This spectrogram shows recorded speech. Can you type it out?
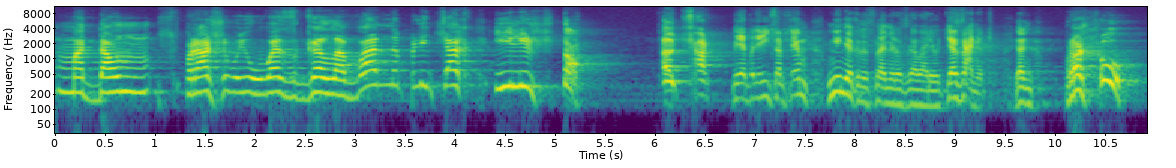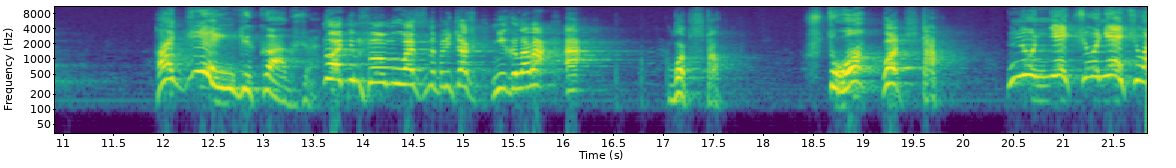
мадам, спрашиваю, у вас голова на плечах или что? О, черт, меня подери совсем, мне некогда с вами разговаривать, я занят. Я прошу. А деньги как же? Ну, одним словом, у вас на плечах не голова, а вот что. Что? Вот что. Ну, нечего, нечего!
